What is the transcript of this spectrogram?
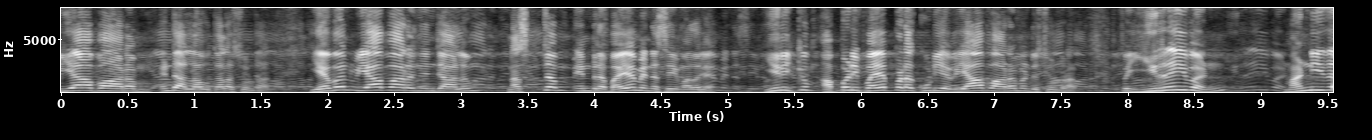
வியாபாரம் என்று அல்லாஹ் தாலா சொல்றான். எவன் வியாபாரம் செஞ்சாலும் நஷ்டம் என்ற பயம் என்ன செய்யும் அதுல? இருக்கும். அப்படி பயப்படக்கூடிய வியாபாரம் என்று சொல்றான். இப்ப இறைவன் மனித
